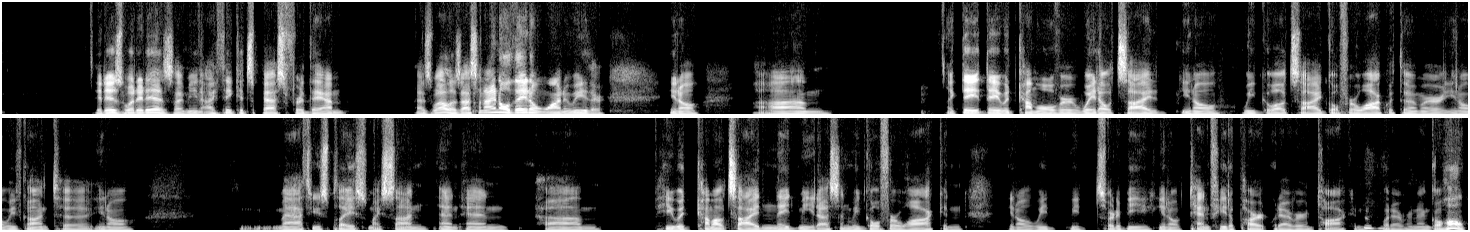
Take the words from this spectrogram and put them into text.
it is what it is. I mean, I think it's best for them as well as us. And I know they don't want to either, you know. Um, like they they would come over, wait outside, you know, we'd go outside, go for a walk with them, or, you know, we've gone to, you know, Matthew's place, my son, and and um he would come outside and they'd meet us and we'd go for a walk and you know we'd we'd sort of be you know 10 feet apart whatever and talk and mm-hmm. whatever and then go home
